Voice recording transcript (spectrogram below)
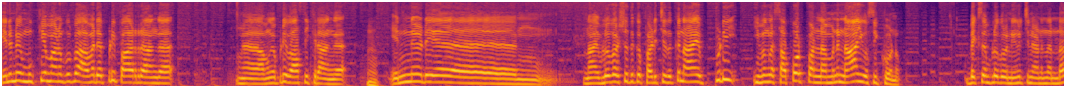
என்னுடைய முக்கியமான பொறுப்பு அவர் எப்படி பாடுறாங்க அவங்க எப்படி வாசிக்கிறாங்க. என்னுடைய நான் இவ்வளோ வருஷத்துக்கு படிச்சதுக்கு நான் எப்படி இவங்களை சப்போர்ட் பண்ணலாம்னு நான் யோசிக்கணும். இப்போ எக்ஸாம்பிளுக்கு ஒரு நிகழ்ச்சி நடந்தா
